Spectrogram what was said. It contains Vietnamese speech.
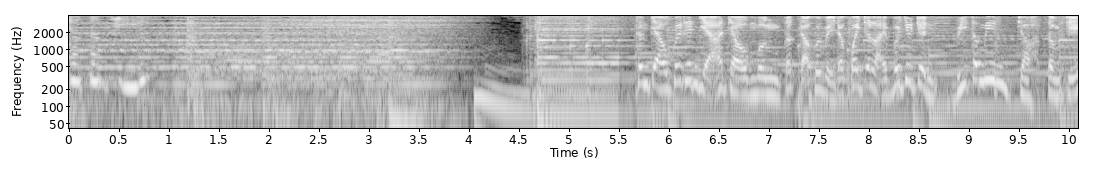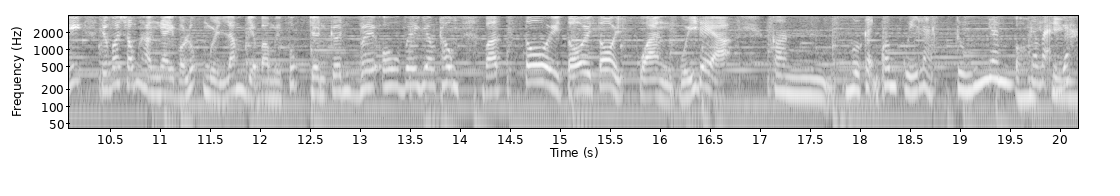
cho tâm trí. Thân chào quý thính giả, chào mừng tất cả quý vị đã quay trở lại với chương trình Vitamin cho tâm trí được phát sóng hàng ngày vào lúc 15 giờ 30 phút trên kênh VOV Giao thông và tôi tôi tôi Hoàng Quý đây ạ. À. Còn ngồi cạnh Quang Quý là Tú Nhân Ôi, các bạn nhé.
